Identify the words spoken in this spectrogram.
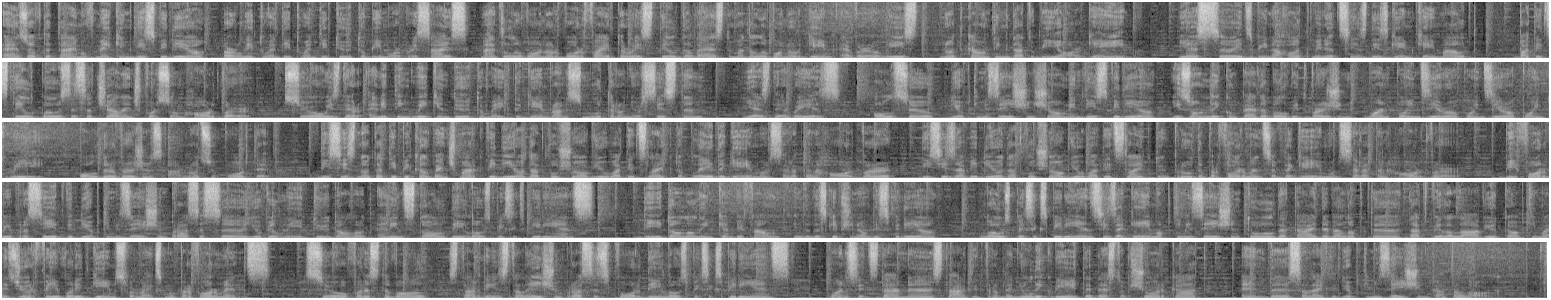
As of the time of making this video, early 2022 to be more precise, Medal of Honor Warfighter is still the last Medal of Honor game ever released, not counting that VR game. Yes, sir, it's been a hot minute since this game came out, but it still poses a challenge for some hardware. So is there anything we can do to make the game run smoother on your system? Yes there is. Also, the optimization shown in this video is only compatible with version 1.0.0.3. Older versions are not supported. This is not a typical benchmark video that will show you what it's like to play the game on certain hardware. This is a video that will show you what it's like to improve the performance of the game on certain hardware. Before we proceed with the optimization process, you will need to download and install the LowSpecs Experience. The download link can be found in the description of this video. Low Specs Experience is a game optimization tool that I developed uh, that will allow you to optimize your favorite games for maximum performance. So first of all, start the installation process for the Low Specs Experience. Once it's done, uh, start it from the newly created desktop shortcut and uh, select the optimization catalog.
